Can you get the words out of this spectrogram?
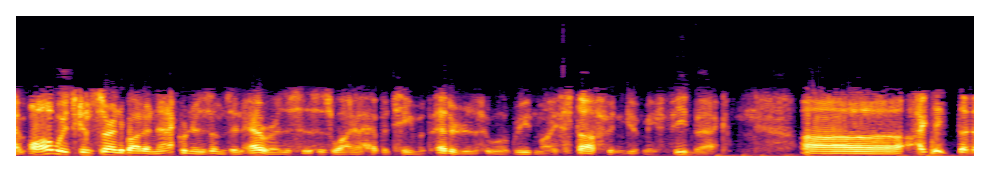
I'm always concerned about anachronisms and errors. This is why I have a team of editors who will read my stuff and give me feedback. Uh, I think the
